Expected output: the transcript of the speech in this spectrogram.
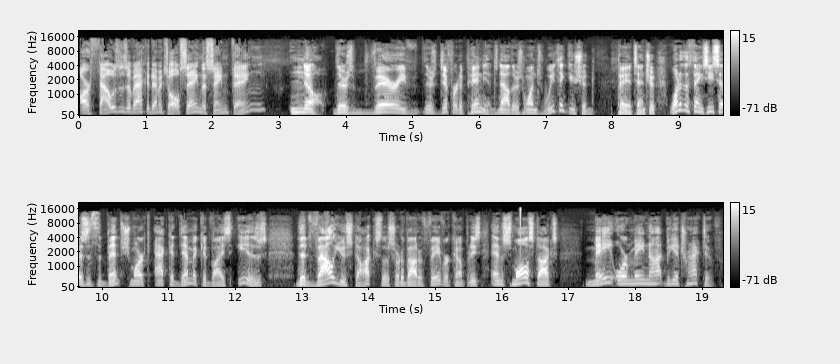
are thousands of academics all saying the same thing? No, there's very there's different opinions. Now there's ones we think you should pay attention. One of the things he says is the benchmark academic advice is that value stocks, those sort of out of favor companies, and small stocks may or may not be attractive.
